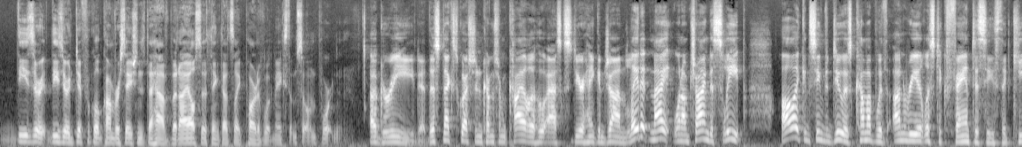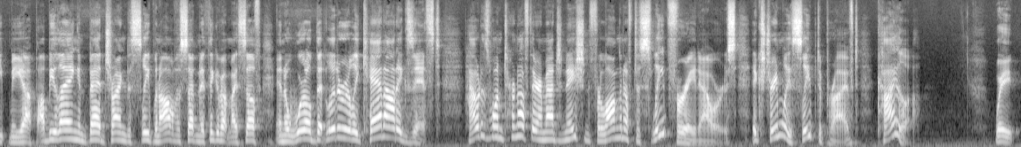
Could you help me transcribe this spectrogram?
these are these are difficult conversations to have. But I also think that's like part of what makes them so important. Agreed. This next question comes from Kyla, who asks Dear Hank and John, late at night when I'm trying to sleep, all I can seem to do is come up with unrealistic fantasies that keep me up. I'll be laying in bed trying to sleep, and all of a sudden I think about myself in a world that literally cannot exist. How does one turn off their imagination for long enough to sleep for eight hours? Extremely sleep deprived. Kyla. Wait,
